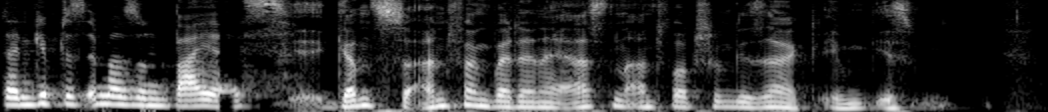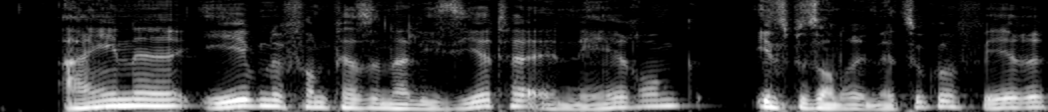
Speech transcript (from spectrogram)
dann gibt es immer so ein Bias. Äh, ganz zu Anfang bei deiner ersten Antwort schon gesagt, ist eine Ebene von personalisierter Ernährung, insbesondere in der Zukunft, wäre,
